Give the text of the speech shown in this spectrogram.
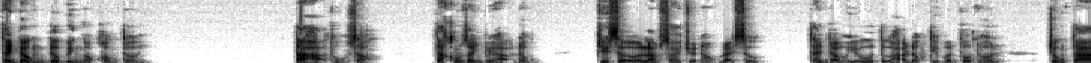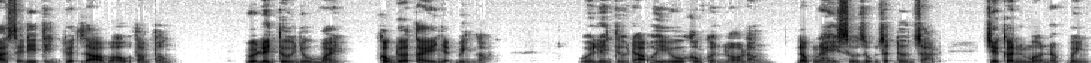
Thành đồng đưa bình ngọc hồng tới. Ta hạ thủ sao? Ta không dành về hạ độc Chỉ sợ làm xoay chuyện học đại sự Thành đạo hữu tự hạ độc thì vẫn tốt hơn. Chúng ta sẽ đi thỉnh tuyết giao và hậu tam thông. Nguyễn Linh Tử nhíu mày, Không đưa tay nhận bình ngọc. Nguyễn Linh Tử đạo hữu không cần lo lắng, Độc này sử dụng rất đơn giản. Chỉ cần mở nắp bình,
